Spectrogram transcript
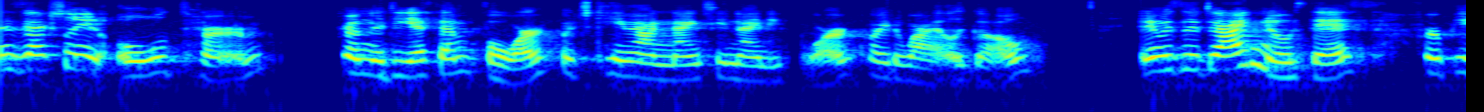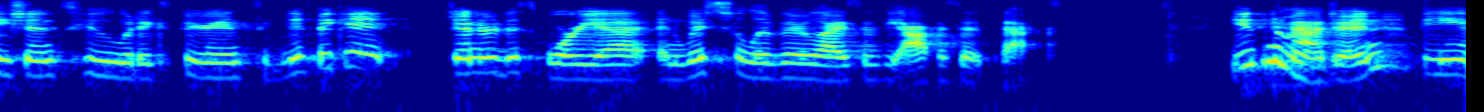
this is actually an old term from the DSM-4, which came out in 1994, quite a while ago. And it was a diagnosis for patients who would experience significant gender dysphoria and wish to live their lives as the opposite sex. You can imagine being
